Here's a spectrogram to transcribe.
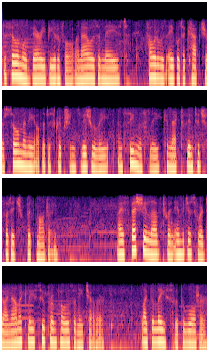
The film was very beautiful, and I was amazed how it was able to capture so many of the descriptions visually and seamlessly connect vintage footage with modern. I especially loved when images were dynamically superimposed on each other, like the lace with the water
